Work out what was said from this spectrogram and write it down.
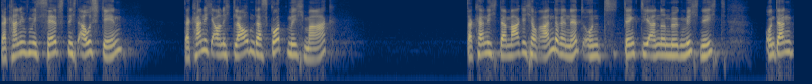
da kann ich mich selbst nicht ausstehen, da kann ich auch nicht glauben, dass Gott mich mag. Da kann ich, da mag ich auch andere nicht und denke, die anderen mögen mich nicht. Und dann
